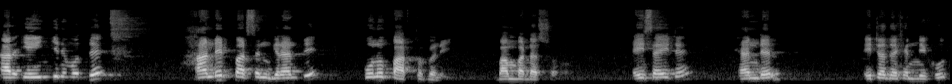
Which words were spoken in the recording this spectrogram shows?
আর এই ইঞ্জিনের মধ্যে হান্ড্রেড পার্সেন্ট গ্যারান্টি, কোনো পার্থক্য নেই। বাম্বারটা সহ। এই সাইডে হ্যান্ডেল এটা দেখেন নিখুঁত।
